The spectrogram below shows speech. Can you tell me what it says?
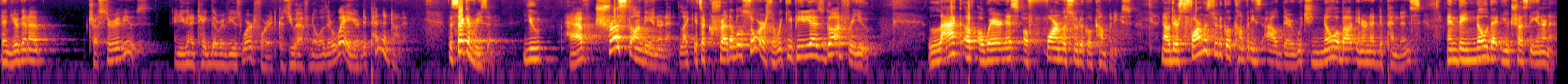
then you're gonna trust the reviews and you're gonna take the review's word for it because you have no other way. You're dependent on it. The second reason, you have trust on the internet, like it's a credible source, or Wikipedia is God for you lack of awareness of pharmaceutical companies. Now, there's pharmaceutical companies out there which know about internet dependence and they know that you trust the internet.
